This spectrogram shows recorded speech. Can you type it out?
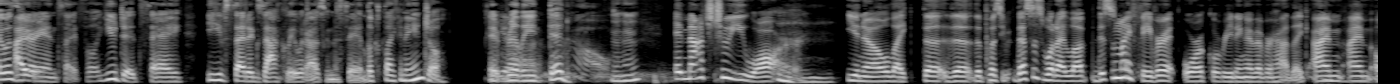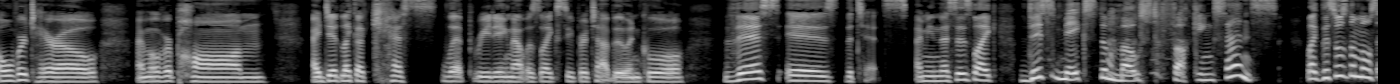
it was I- very insightful. You did say, Eve said exactly what I was going to say. It looked like an angel. It Yeah. really did. Wow. hmm It matched who you are. You know, like the the the pussy. This is what I love. This is my favorite oracle reading I've ever had. Like I'm I'm over tarot. I'm over palm. I did like a kiss lip reading that was like super taboo and cool. This is the tits. I mean, this is like this makes the most fucking sense. Like this was the most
